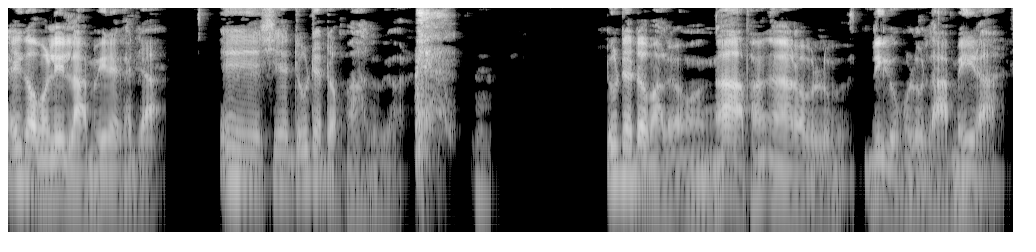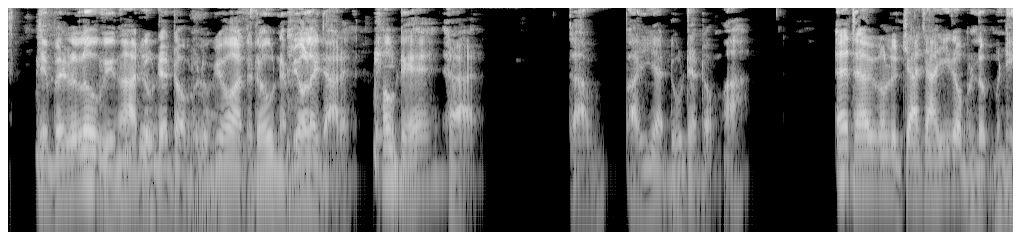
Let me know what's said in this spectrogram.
အဲ့ဒီကောင်မလေးလာမေးတဲ့ခါကျအေးရှင်တိုးတက်တော့မှာလို့ပြောတယ်တိုးတက်တော့မှာလို့ငါဖန်းကန်ကတော့ဘလို့သိလို့မလို့လာမေးတာဒီဘယ်လိုလုပ်ပြီးငါတိုးတက်တော့မလို့ပြောရတဲ့တုံးနဲ့ပြောလိုက်တာတဲ့ဟုတ်တယ်အဲ့ဒါဒါဘာကြီးကတိုးတက်တော့မှာအဲ့ဒါဘယ်လိုကြာကြာကြီးတော့မလို့မနေ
